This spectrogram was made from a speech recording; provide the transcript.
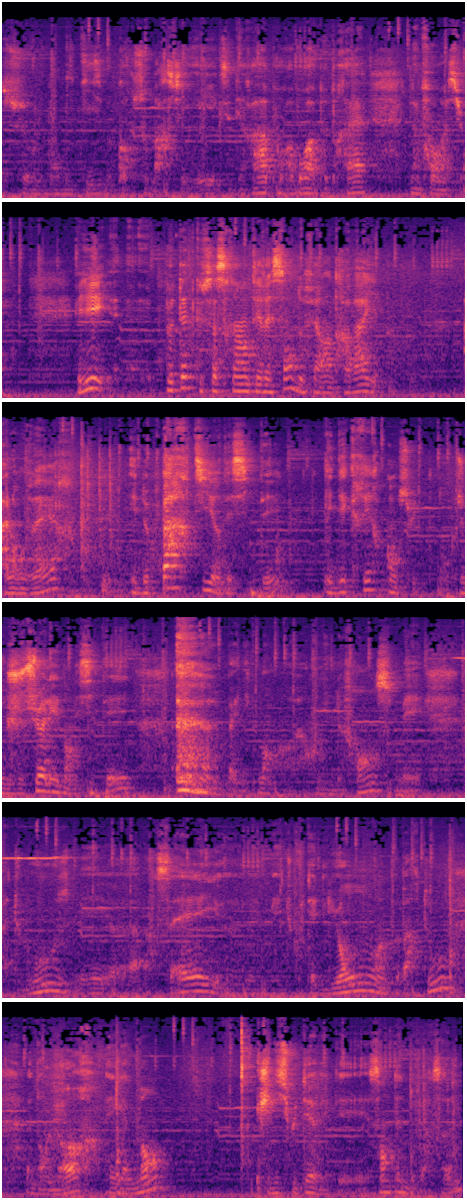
sur le banditisme corso-marseillais, etc., pour avoir à peu près l'information. Et peut-être que ça serait intéressant de faire un travail à l'envers et de partir des cités et d'écrire ensuite. Donc je suis allé dans les cités, pas uniquement en Ile-de-France, mais à Toulouse, mais euh, à Marseille, euh, mais du côté de Lyon, un peu partout, dans le Nord également. J'ai discuté avec des centaines de personnes,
